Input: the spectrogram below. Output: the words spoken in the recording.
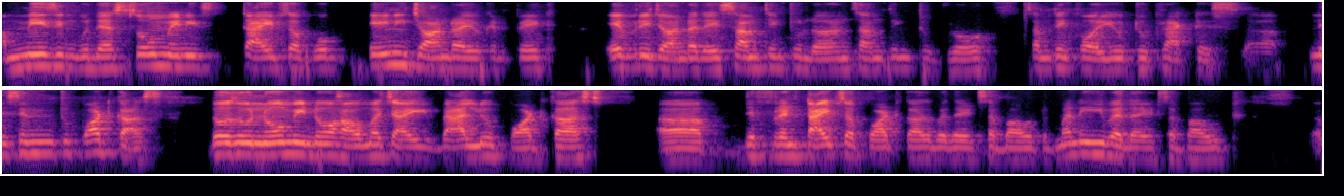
Amazing. Book. There's so many types of book, any genre you can pick, every genre, there is something to learn, something to grow, something for you to practice. Uh, listen to podcasts. Those who know me know how much I value podcasts, uh, different types of podcasts, whether it's about money, whether it's about uh,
